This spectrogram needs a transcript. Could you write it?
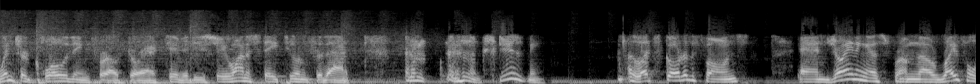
winter clothing for outdoor activities. So you want to stay tuned for that. Excuse me. Let's go to the phones. And joining us from the Rifle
